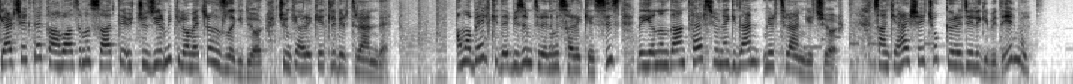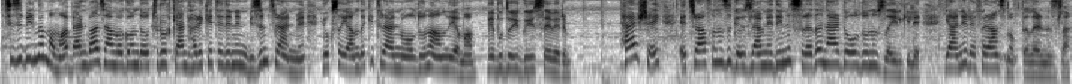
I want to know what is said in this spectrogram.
Gerçekte kahvaltımız saatte 320 kilometre hızla gidiyor. Çünkü hareketli bir trende. Ama belki de bizim trenimiz hareketsiz ve yanından ters yöne giden bir tren geçiyor. Sanki her şey çok göreceli gibi değil mi? Sizi bilmem ama ben bazen vagonda otururken hareket edenin bizim tren mi yoksa yandaki tren mi olduğunu anlayamam ve bu duyguyu severim. Her şey etrafınızı gözlemlediğiniz sırada nerede olduğunuzla ilgili yani referans noktalarınızla.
